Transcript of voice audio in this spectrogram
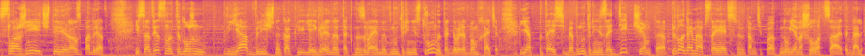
сложнее четыре раза подряд. И, соответственно, ты должен... Я лично, как я играю на так называемые внутренние струны, так говорят в Амхате, я пытаюсь себя внутренне задеть чем-то, предлагаемыми обстоятельствами, там, типа, ну, я нашел отца и так далее.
